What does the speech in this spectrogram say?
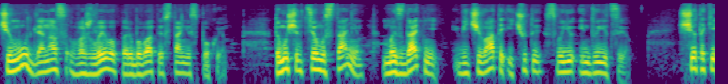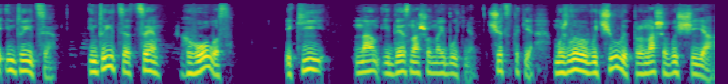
Чому для нас важливо перебувати в стані спокою? Тому що в цьому стані ми здатні відчувати і чути свою інтуїцію. Що таке інтуїція? Інтуїція це голос, який нам іде з нашого майбутнього. Що це таке? Можливо, ви чули про наше вище я.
